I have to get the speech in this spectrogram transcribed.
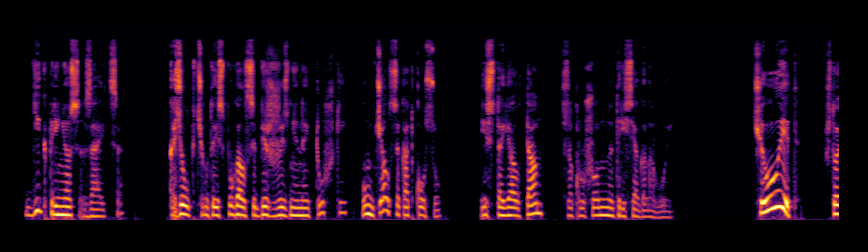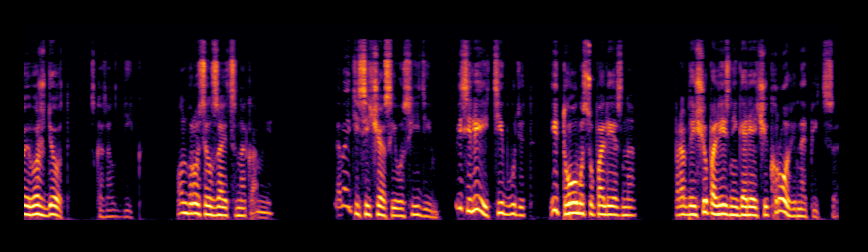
Дик принес зайца. Козел почему-то испугался безжизненной тушки, умчался к откосу и стоял там, сокрушенно тряся головой. — Чует, что его ждет, — сказал Дик. Он бросил зайца на камни. — Давайте сейчас его съедим. Веселее идти будет. И Томасу полезно. Правда, еще полезнее горячей крови напиться.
